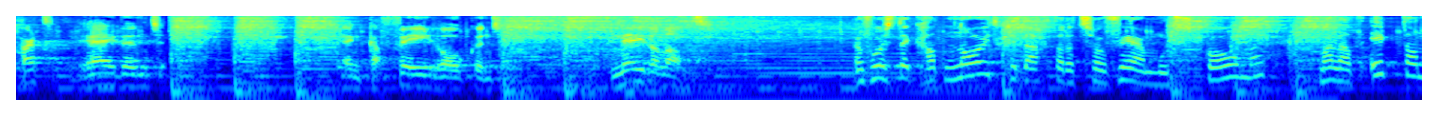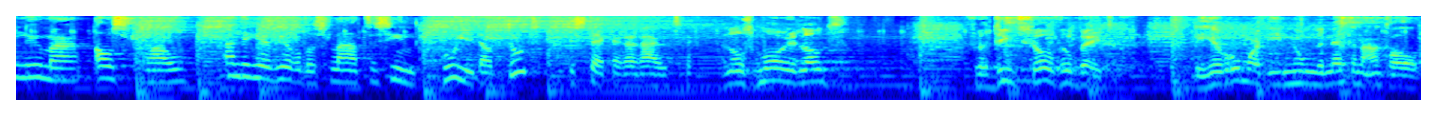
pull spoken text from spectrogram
hardrijdend en café-rokend Nederland. En voorzitter, ik had nooit gedacht dat het zover moest komen. Maar laat ik dan nu maar als vrouw aan de heer Wilders laten zien hoe je dat doet, de stekker eruit. En ons mooie land verdient zoveel beter. De heer Roemer die noemde net een aantal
